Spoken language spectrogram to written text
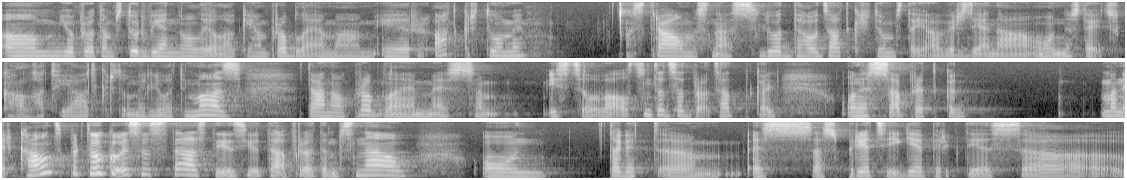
Um, jo, protams, tur viena no lielākajām problēmām ir atkritumi. Straumas nes ļoti daudz atkritumu tajā virzienā, un es teicu, ka Latvijā atkritumu ir ļoti maz. Tā nav problēma, mēs esam izcila valsts. Un tad es atbraucu atpakaļ, un es sapratu, ka man ir kauns par to, ko es esmu stāstījis, jo tā, protams, nav. Un tagad um, es esmu priecīgi iepirkties uh,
